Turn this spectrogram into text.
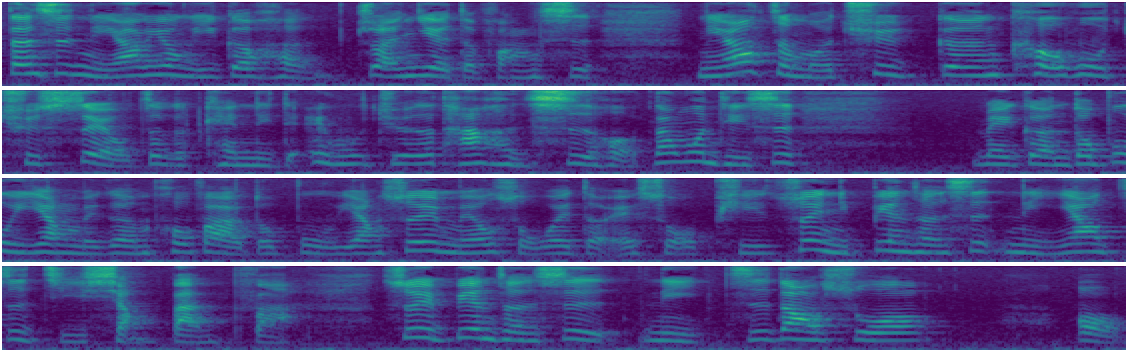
但是你要用一个很专业的方式，你要怎么去跟客户去 sell 这个 candidate？哎，我觉得他很适合，但问题是每个人都不一样，每个人 profile 都不一样，所以没有所谓的 SOP，所以你变成是你要自己想办法，所以变成是你知道说。哦，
